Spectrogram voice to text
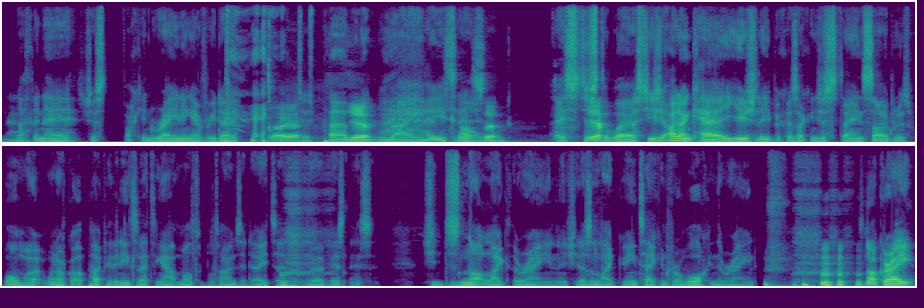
Nah. nothing here. It's just fucking raining every day. Oh yeah. Just permanent Yeah. rain and Hate it. It's just Yeah. the worst. Usually, I don't care usually because I can just stay inside when it's warm. When I've got a puppy that needs letting out multiple times a day to do her business, she does not like the rain, and she doesn't like being taken for a walk in the rain. It's not great.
